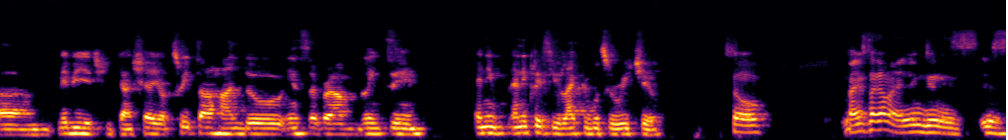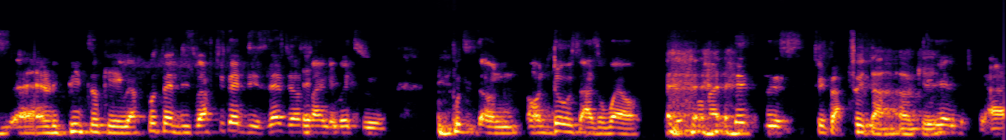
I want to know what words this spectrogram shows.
Um, maybe you can share your Twitter handle, Instagram, LinkedIn, any any place you like people to reach you. So my Instagram and LinkedIn is is uh, repeat. Okay, we have posted this, we have tweeted this. Let's just eh. find a way to put it on on those as well is Twitter. Twitter, okay. Uh,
